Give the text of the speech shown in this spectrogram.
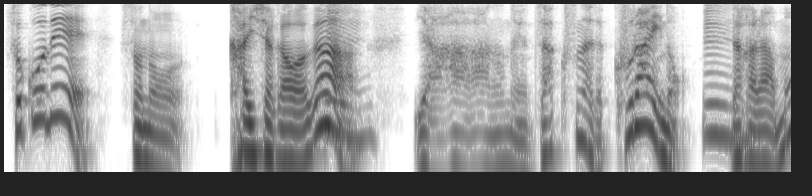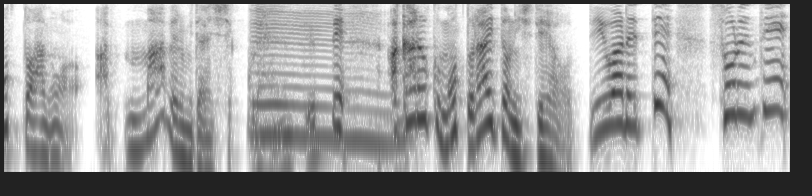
そこで、その、会社側が、いやー、あのね、ザック・スナイダー暗いの。うん、だからもっとあの、あマーベルみたいにしてくれへんって言って、うん明るくもっとライトにしてよって言われて、それで、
